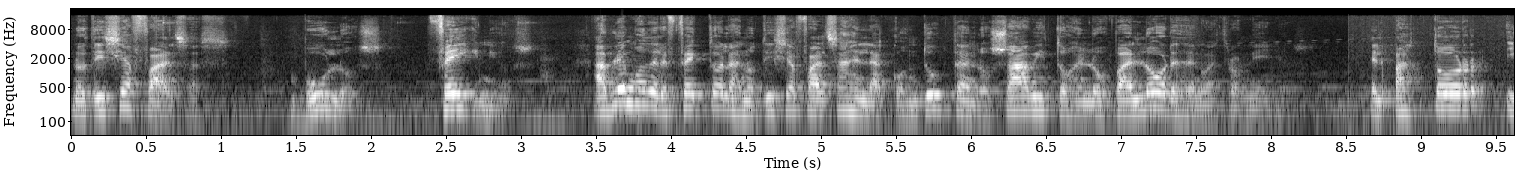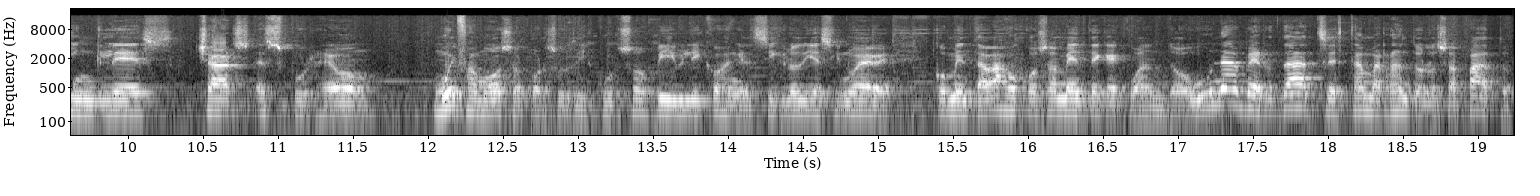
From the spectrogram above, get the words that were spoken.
Noticias falsas, bulos, fake news. Hablemos del efecto de las noticias falsas en la conducta, en los hábitos, en los valores de nuestros niños. El pastor inglés Charles Spurgeon, muy famoso por sus discursos bíblicos en el siglo XIX, comentaba jocosamente que cuando una verdad se está amarrando los zapatos,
